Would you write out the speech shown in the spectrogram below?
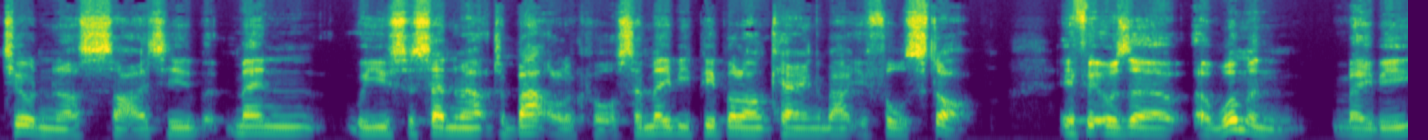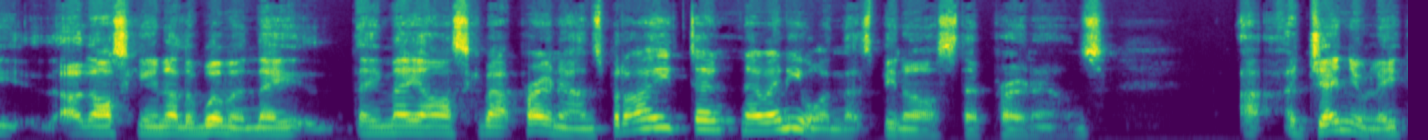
children in our society, but men, we used to send them out to battle, of course. So maybe people aren't caring about you full stop if it was a, a woman maybe asking another woman. They they may ask about pronouns but i don't know anyone that's been asked their pronouns. Uh, genuinely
